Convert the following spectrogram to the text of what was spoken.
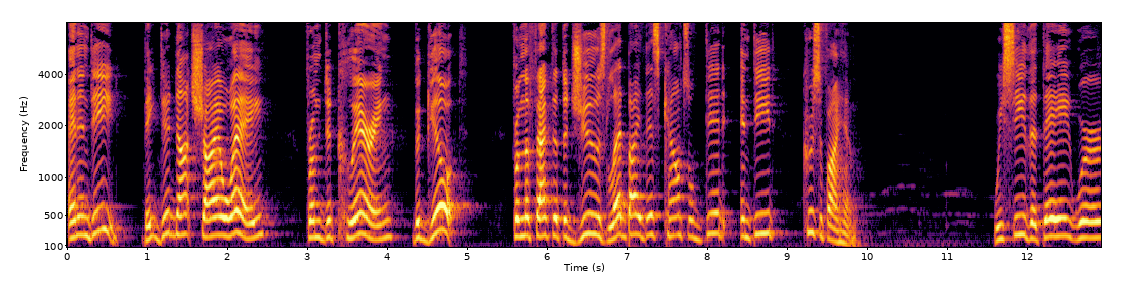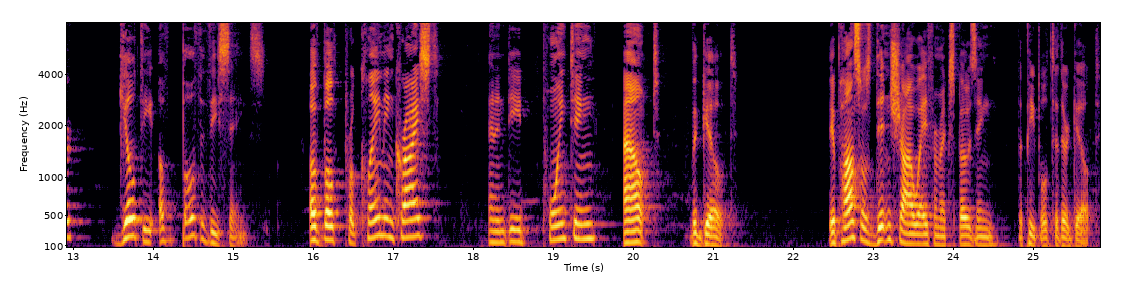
And indeed, they did not shy away from declaring the guilt from the fact that the Jews, led by this council, did indeed crucify him. We see that they were guilty of both of these things of both proclaiming Christ and indeed pointing out the guilt. The apostles didn't shy away from exposing the people to their guilt.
